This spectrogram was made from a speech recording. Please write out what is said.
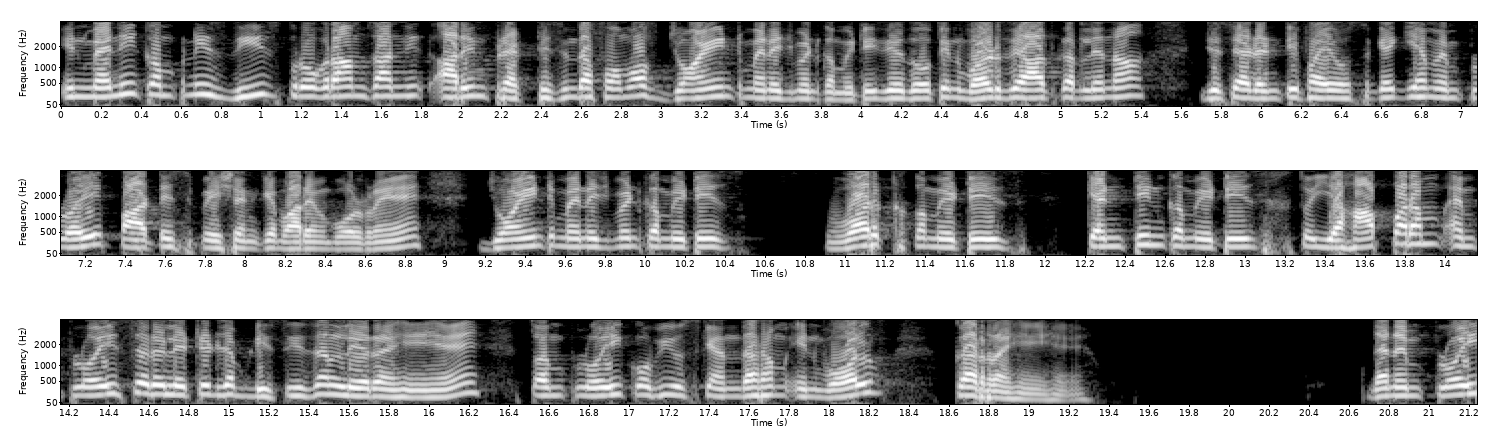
In many companies these programs are in practice in the form of joint management committees ये दो तीन वर्ड्स याद कर लेना, जिससे आइडेंटिफाई हो सके कि हम एम्प्लॉय पार्टिसिपेशन के बारे में बोल रहे हैं। Joint management committees work committees canteen committees तो यहाँ पर हम एम्प्लॉय से रिलेटेड जब डिसीज़न ले रहे हैं तो एम्प्लॉय को भी उसके अंदर हम इन्वॉल्व कर रहे हैं। देन एम्प्लॉय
